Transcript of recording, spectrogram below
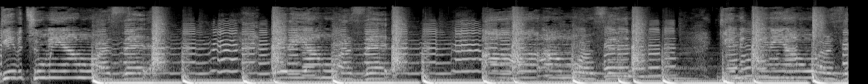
Give it to me, I'm worth it.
